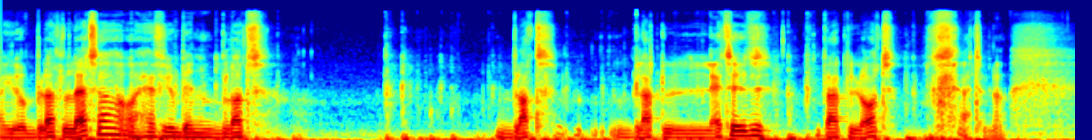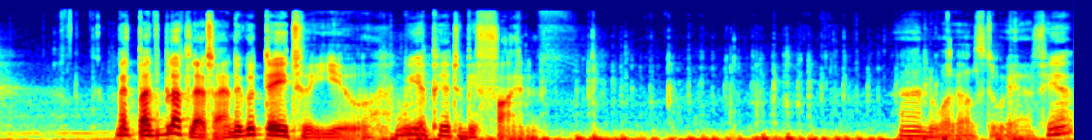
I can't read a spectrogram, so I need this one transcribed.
Are you a bloodletter, or have you been blood... blood... bloodletted? Bloodlot? I don't know. Met by the bloodletter, and a good day to you. We appear to be fine. And what else do we have here?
